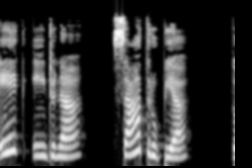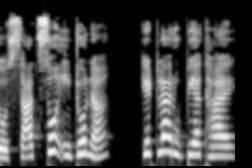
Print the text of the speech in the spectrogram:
એક ઈંટના સાત રૂપિયા તો સાતસો ઈંટોના કેટલા રૂપિયા થાય?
